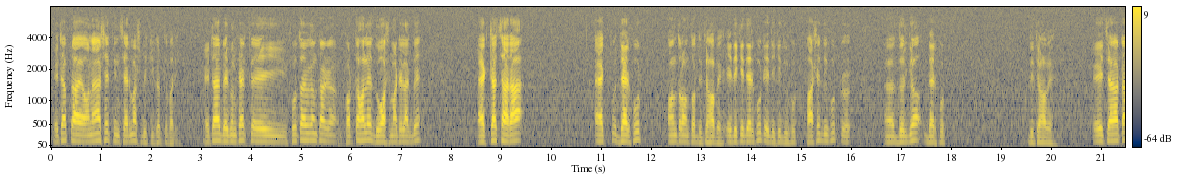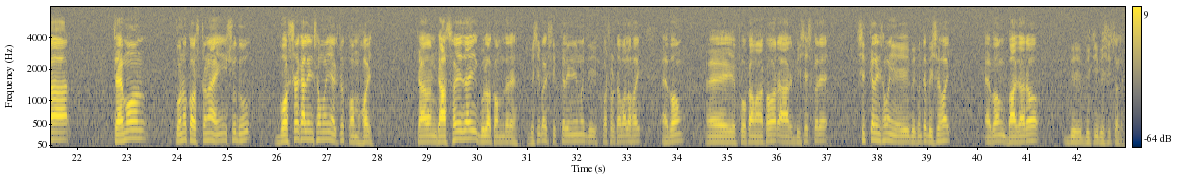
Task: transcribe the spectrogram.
এটা প্রায় অনায়াসে তিন চার মাস বিক্রি করতে পারি। এটা বেগুন ক্ষেত, এই ফুতা বেগুনটা করতে হলে দোআঁশ মাটি লাগবে। একটা চারা এক দেড় ফুট অন্তর অন্তর দিতে হবে। এদিকে দেড় ফুট, এদিকে দুই ফুট। পাশে দুই ফুট দৈর্ঘ্য দেড় ফুট দিতে হবে। এই চারাটা তেমন কোনো কষ্ট নাই, শুধু বর্ষাকালীন সময়ে একটু কম হয়। কারণ গাছ হয়ে যায়, গুলো কম ধরে। বেশিরভাগ শীতকালীনের মধ্যে ফসলটা ভালো হয় এবং, এই পোকামাকড় আর বিশেষ করে শীতকালীন সময় এই বেগুনটা বেশি হয় এবং বাজারও বিক্রি বেশি চলে।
